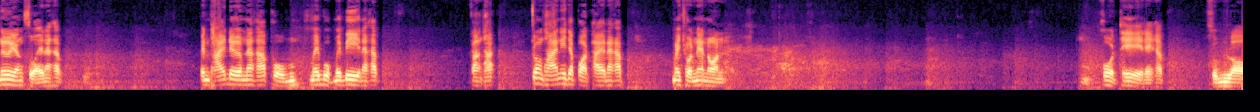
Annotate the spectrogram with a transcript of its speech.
เนอร์ยังสวยนะครับ เป็นท้ายเดิมนะครับ ผมไม่บุบไม่บี้นะครับ ฝั่งท้ายช่วงท้ายนี่จะปลอดภัยนะครับ ไม่ชนแน่นอน โคตรเท่เลยครับซุ้มล้อ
